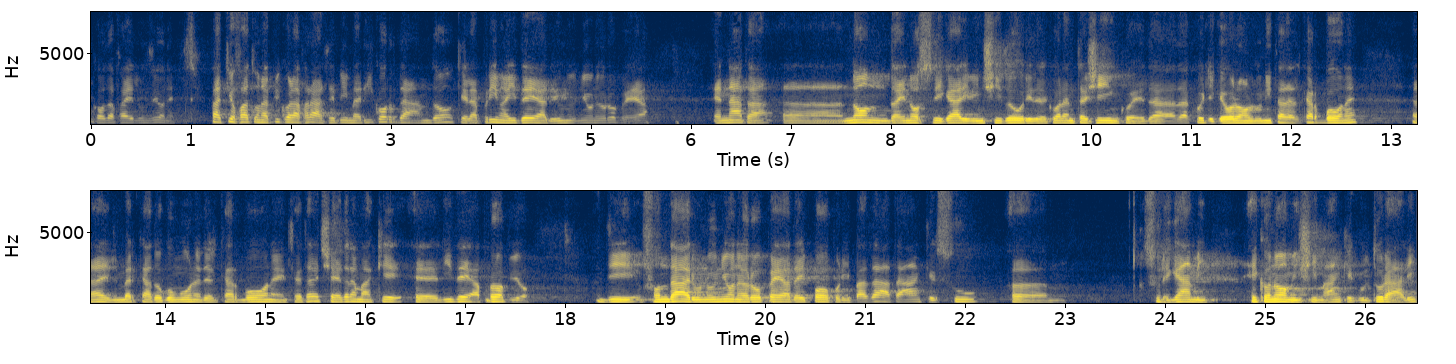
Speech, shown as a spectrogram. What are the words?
cosa fa illusione. Infatti ho fatto una piccola frase prima ricordando che la prima idea di un'Unione Europea è nata eh, non dai nostri cari vincitori del 45, da, da quelli che volevano l'unità del carbone, eh, il mercato comune del carbone, eccetera, eccetera, ma che eh, l'idea proprio di fondare un'Unione Europea dei popoli basata anche su ehm, su legami economici ma anche culturali,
